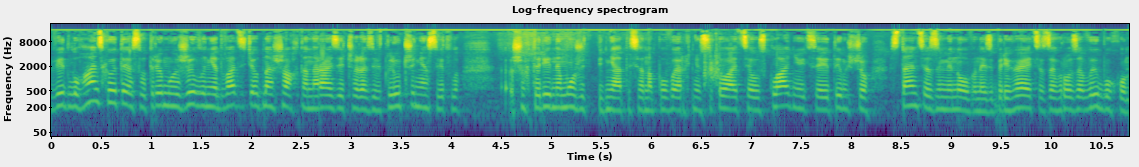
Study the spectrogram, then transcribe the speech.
Від Луганської ТЕС отримує живлення 21 шахта. Наразі через відключення світло шахтарі не можуть піднятися на поверхню. Ситуація ускладнюється і тим, що станція замінована і зберігається загроза вибуху.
